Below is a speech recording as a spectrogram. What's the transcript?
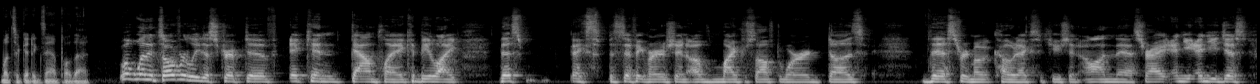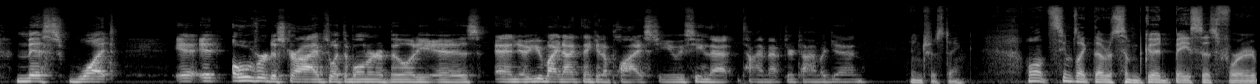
What's a good example of that? Well, when it's overly descriptive, it can downplay. It could be like this specific version of Microsoft Word does this remote code execution on this, right? And you and you just miss what it, it over describes what the vulnerability is, and you, might not think it applies to you. We've seen that time after time again. Interesting. Well, it seems like there was some good basis for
